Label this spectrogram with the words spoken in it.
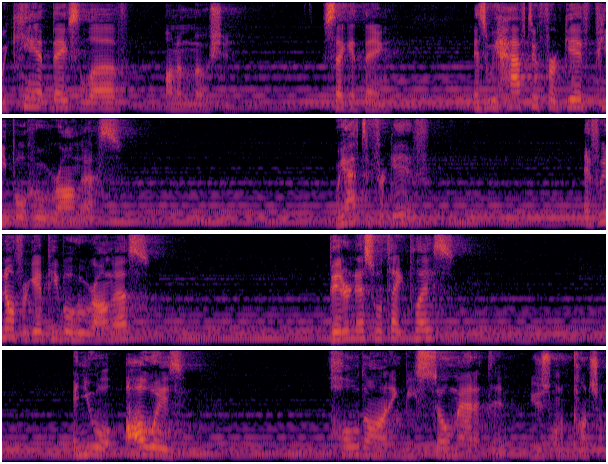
We can't base love on emotion. Second thing is we have to forgive people who wrong us. We have to forgive. If we don't forgive people who wrong us, bitterness will take place. And you will always hold on and be so mad at them. You just want to punch them.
